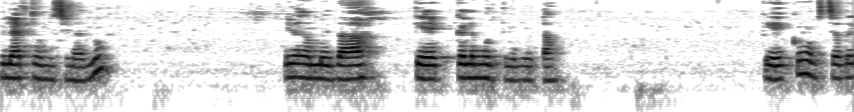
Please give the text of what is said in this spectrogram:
ഇതിലായിട്ട് തോന്നിച്ചിട്ടുണ്ടായിരുന്നു പിന്നെ നമ്മളിതാ കേക്കെല്ലാം മുറിക്കുന്നത് കേട്ടോ. കേക്ക് മുറിച്ചത്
